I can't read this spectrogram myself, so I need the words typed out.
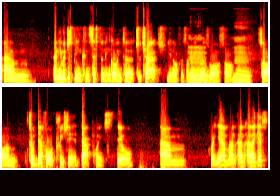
Um, and even just being consistent in going to, to church, you know, for some people Mm. as well. So Mm. so um so therefore appreciated that point still. Um but yeah, man, and, and I guess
